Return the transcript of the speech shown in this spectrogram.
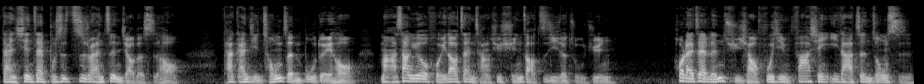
但现在不是自乱阵脚的时候。他赶紧重整部队后，马上又回到战场去寻找自己的主军。后来在人曲桥附近发现伊达正宗时，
